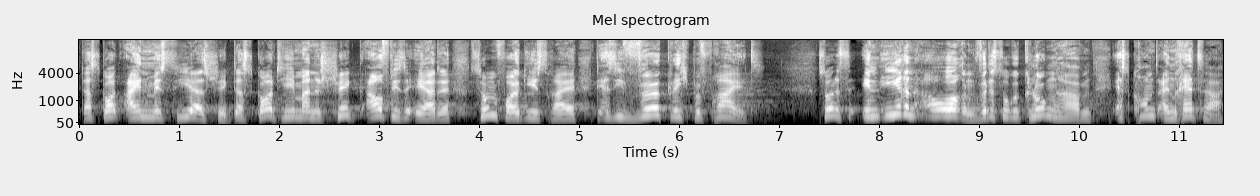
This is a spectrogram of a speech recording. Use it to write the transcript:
dass Gott einen Messias schickt, dass Gott jemanden schickt auf diese Erde zum Volk Israel, der sie wirklich befreit. So, dass in ihren Ohren wird es so geklungen haben, es kommt ein Retter,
